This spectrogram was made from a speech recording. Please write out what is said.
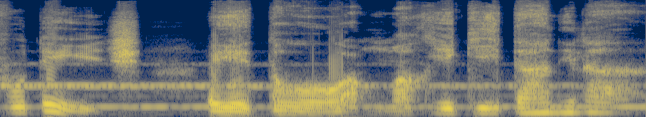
footage, ay ito ang makikita nila.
